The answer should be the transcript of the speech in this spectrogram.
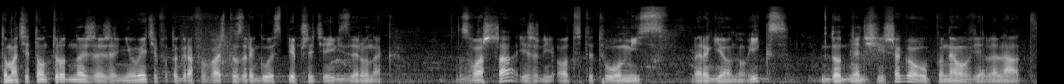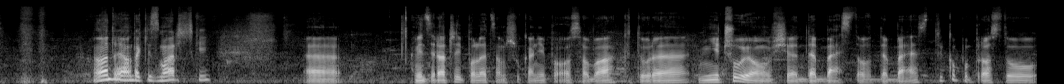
to macie tą trudność, że jeżeli nie umiecie fotografować, to z reguły spieprzycie jej wizerunek. Zwłaszcza jeżeli od tytułu Miss regionu X do dnia dzisiejszego upłynęło wiele lat. No to ja mam takie zmarszczki. E, więc raczej polecam szukanie po osobach, które nie czują się the best of the best, tylko po prostu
